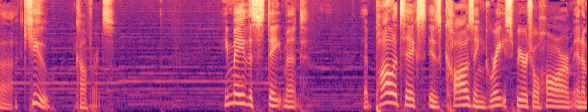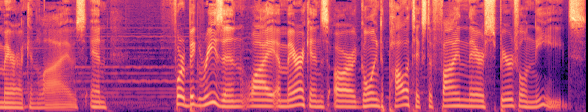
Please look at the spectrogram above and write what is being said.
uh, Q conference. He made the statement that politics is causing great spiritual harm in American lives, and for a big reason why Americans are going to politics to find their spiritual needs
